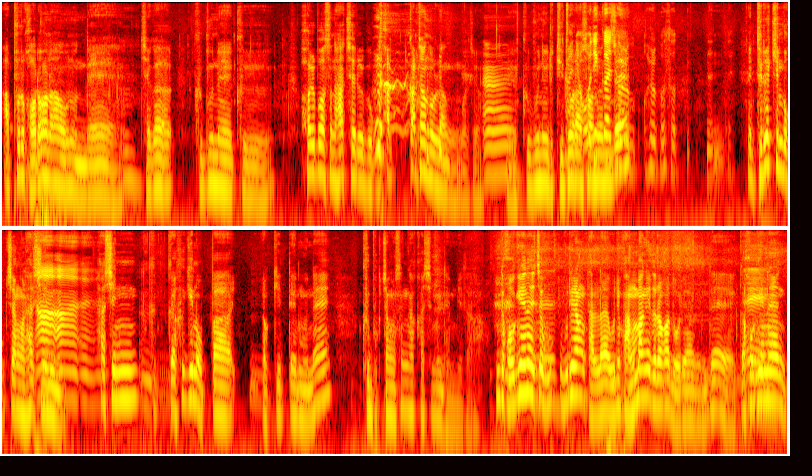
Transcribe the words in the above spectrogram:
앞으로 걸어 나오는데 음. 제가 그분의 그 헐벗은 하체를 보고 깜, 깜짝 놀란 거죠. 아. 예, 그분이 뒤돌아서는데 어디까지 헐, 헐벗었는데. 드레킨 복장을 하신 아, 아, 예. 하신 음. 그, 그러니까 흑인 오빠였기 때문에 그 복장을 생각하시면 됩니다. 근데 거기는 이제 네. 우- 우리랑 달라요. 우리 방망이 들어가 노래하는데, 그러니까 네. 거기는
